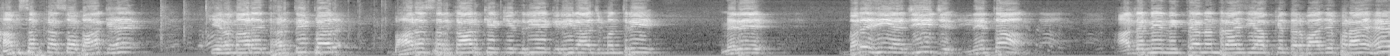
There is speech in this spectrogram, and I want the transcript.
हम सबका सौभाग्य है कि हमारे धरती पर भारत सरकार के केंद्रीय गृह राज्य मंत्री, मेरे बड़े ही अज़ीज़ नेता आदरणीय नित्यानंद राय जी आपके दरवाजे पर आए हैं।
